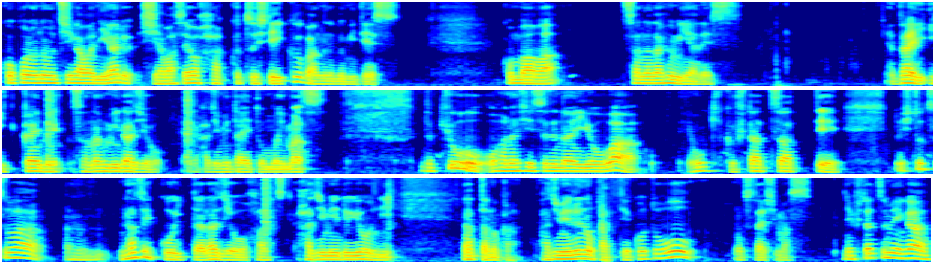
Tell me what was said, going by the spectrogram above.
心の内側にある幸せを発掘していく番組です。こんばんは、真田文也です。第1回目、サナフミラジオ、始めたいと思います。今日お話しする内容は、大きく2つあって、1つは、あのなぜこういったラジオを始めるようになったのか、始めるのかっていうことをお伝えします。で、2つ目が、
